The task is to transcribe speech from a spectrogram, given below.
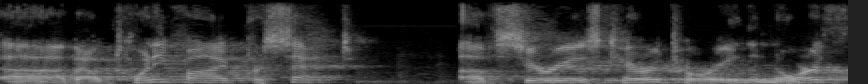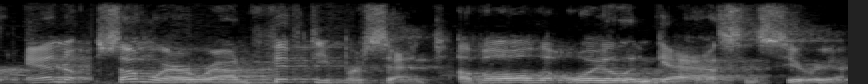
uh, about 25 percent of Syria's territory in the north and somewhere around 50% of all the oil and gas in Syria.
